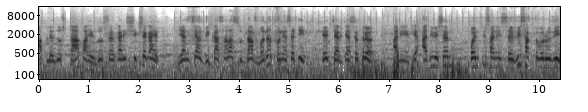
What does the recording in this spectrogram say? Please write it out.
आपले जो स्टाफ आहे जो सहकारी शिक्षक आहेत यांच्या विकासाला सुद्धा मदत होण्यासाठी हे चर्चासत्र आणि हे अधिवेशन पंचवीस आणि सव्वीस ऑक्टोबर रोजी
